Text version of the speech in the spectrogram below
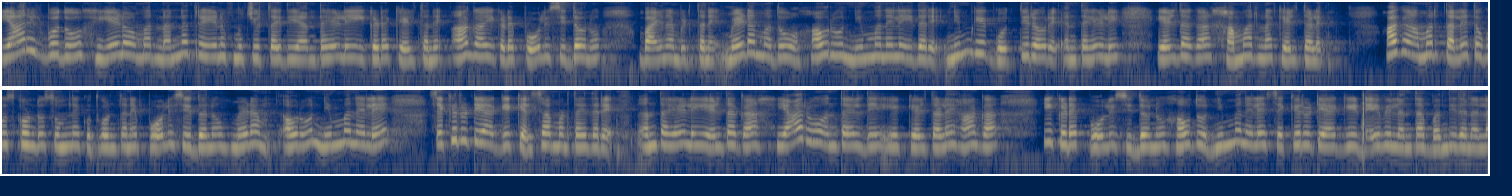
ಯಾರಿರ್ಬೋದು? ಹೇಳೋ ಅಮರ್ ನನ್ನ ಹತ್ರ ಏನಕ್ಕೆ ಮುಚ್ಚಿಡ್ತಾ ಇದೀಯಾ? ಅಂತ ಹೇಳಿ ಈ ಕಡೆ ಕೇಳ್ತಾನೆ. ಆಗ ಈ ಕಡೆ ಪೊಲೀಸ್ ಇದ್ದವನು ಬಾಯಿನ ಬಿಡ್ತಾನೆ. ಮೇಡಮ್ ಅದು ಅವರು ನಿಮ್ಮ ಮನೇಲೇ ಇದ್ದಾರೆ ನಿಮಗೆ ಗೊತ್ತಿರೋರೆ ಅಂತ ಹೇಳಿ ಹೇಳ್ದಾಗ ಅಮರ್ನ ಕೇಳ್ತಾಳೆ. ಆಗ ಅಮರ್ ತಲೆ ತೆಗೆಸ್ಕೊಂಡು ಸುಮ್ಮನೆ ಕುತ್ಕೊಳ್ತಾನೆ ಪೊಲೀಸ್ ಇದ್ದನು. ಮೇಡಮ್ ಅವರು ನಿಮ್ಮ ಮನೇಲೆ ಸೆಕ್ಯೂರಿಟಿಯಾಗಿ ಕೆಲಸ ಮಾಡ್ತಾ ಇದ್ದಾರೆ ಅಂತ ಹೇಳಿ ಹೇಳ್ದಾಗ, ಯಾರು ಅಂತ ಹೇಳ್ದು ಕೇಳ್ತಾಳೆ? ಆಗ ಈ ಕಡೆ ಪೊಲೀಸ್ ಇದ್ದನು. ಹೌದು ನಿಮ್ಮನೇಲೆ ಸೆಕ್ಯೂರಿಟಿಯಾಗಿ ಡೇವಿಲ್ ಅಂತ ಬಂದಿದ್ದಾನಲ್ಲ.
